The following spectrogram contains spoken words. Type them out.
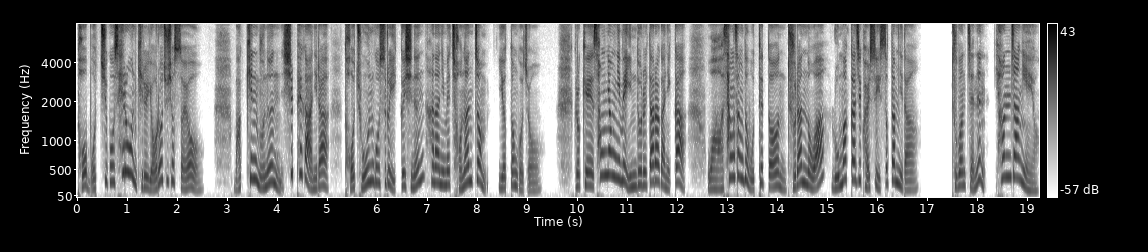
더 멋지고 새로운 길을 열어주셨어요. 막힌 문은 실패가 아니라 더 좋은 곳으로 이끄시는 하나님의 전환점이었던 거죠. 그렇게 성령님의 인도를 따라가니까 와 상상도 못했던 두란노와 로마까지 갈 수 있었답니다. 두 번째는 현장이에요.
